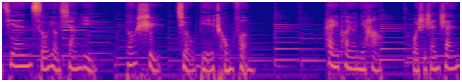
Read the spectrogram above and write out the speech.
间所有相遇，都是久别重逢。嘿，朋友你好，我是珊珊。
